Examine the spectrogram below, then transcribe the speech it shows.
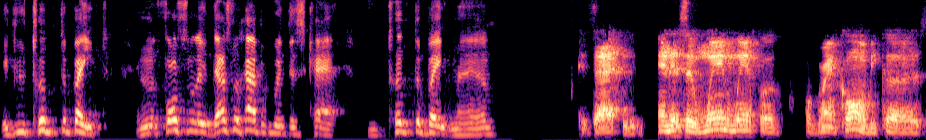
if you took the bait. And unfortunately, that's what happened with this cat. You took the bait, man. Exactly. And it's a win-win for, for Grant Cohn because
